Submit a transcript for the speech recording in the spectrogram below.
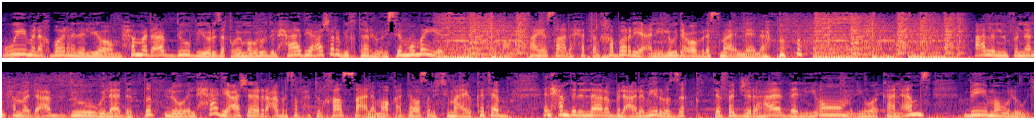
ومن أخبارنا لليوم محمد عبدو بيرزق بمولود الحادي عشر بيختار له اسم مميز. ها يا صالح حتى الخبر يعني له دعوة بالأسماء الليلة. أعلن الفنان محمد عبدو ولادة طفله الحادي عشر عبر صفحته الخاصة على مواقع التواصل الاجتماعي وكتب الحمد لله رب العالمين رزقت فجر هذا اليوم اللي هو كان أمس بمولود.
